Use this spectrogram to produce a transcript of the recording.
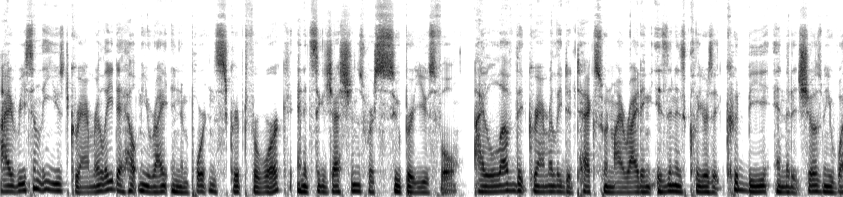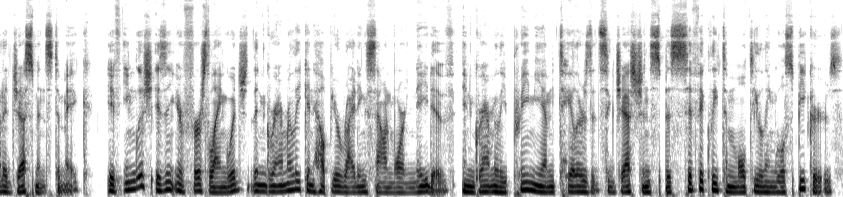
I recently used Grammarly to help me write an important script for work, and its suggestions were super useful. I love that Grammarly detects when my writing isn't as clear as it could be and that it shows me what adjustments to make. If English isn't your first language, then Grammarly can help your writing sound more native, and Grammarly Premium tailors its suggestions specifically to multilingual speakers.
